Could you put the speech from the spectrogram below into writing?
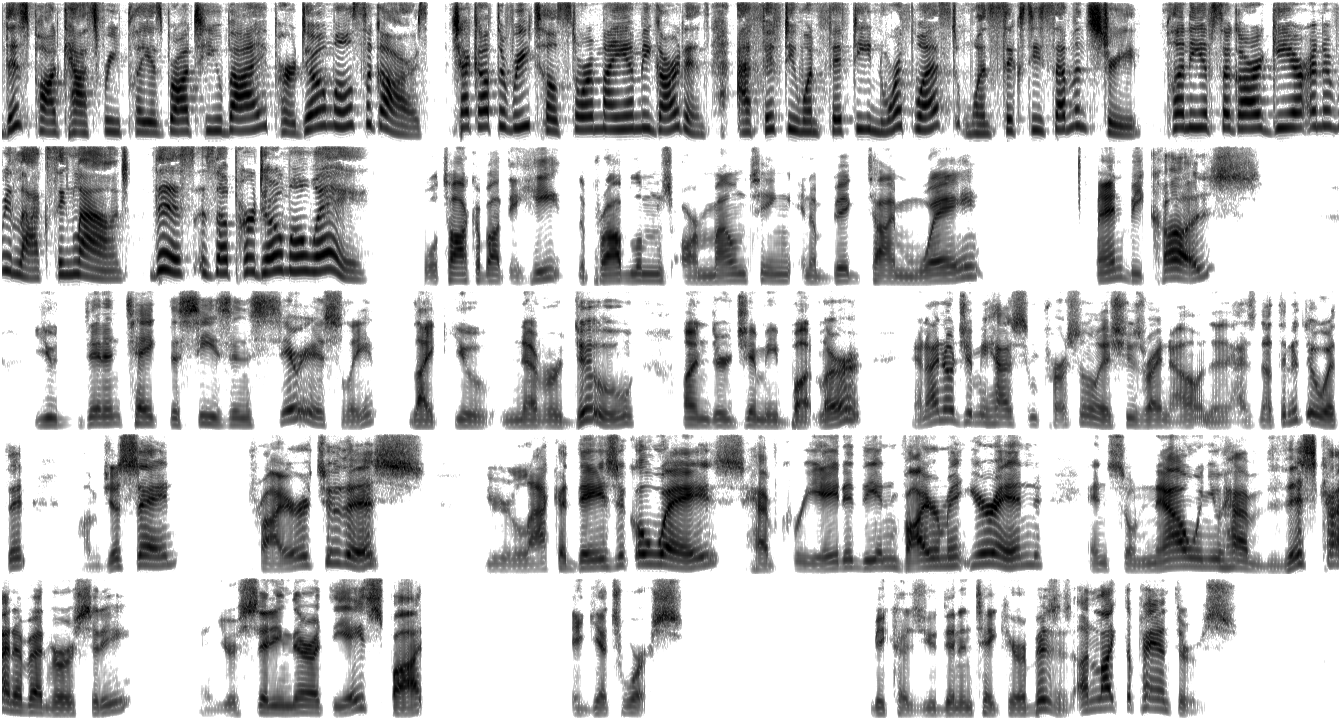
This podcast replay is brought to you by Perdomo Cigars. Check out the retail store in Miami Gardens at 5150 Northwest 167th Street. Plenty of cigar gear and a relaxing lounge. This is the Perdomo way. We'll talk about the Heat. The problems are mounting in a big time way. And because you didn't take the season seriously, like you never do under Jimmy Butler, and I know Jimmy has some personal issues right now, and it has nothing to do with it. I'm just saying, prior to this, your lackadaisical ways have created the environment you're in. And so now, when you have this kind of adversity and you're sitting there at the eighth spot, it gets worse because you didn't take care of business. Unlike the Panthers,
